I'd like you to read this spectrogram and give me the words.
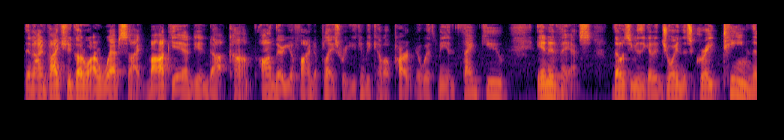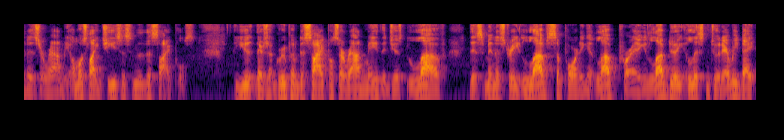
then I invite you to go to our website, bobyandian.com. On there, you'll find a place where you can become a partner with me. And thank you in advance. Those of you that are going to join this great team that is around me, almost like Jesus and the disciples. You, there's a group of disciples around me that just love this ministry, love supporting it, love praying, and love doing listen to it every day,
